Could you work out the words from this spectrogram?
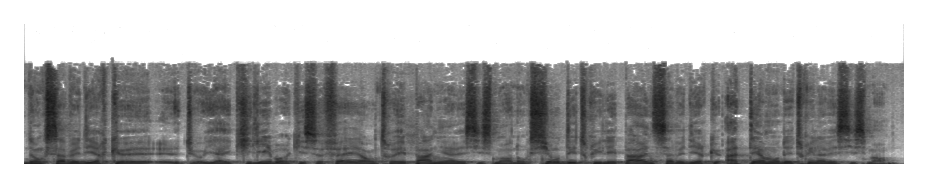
Donc ça veut dire que euh, y a équilibre qui se fait entre épargne et investissement. Donc si on détruit l'épargne, ça veut dire qu'à terme on détruit l'investissement.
